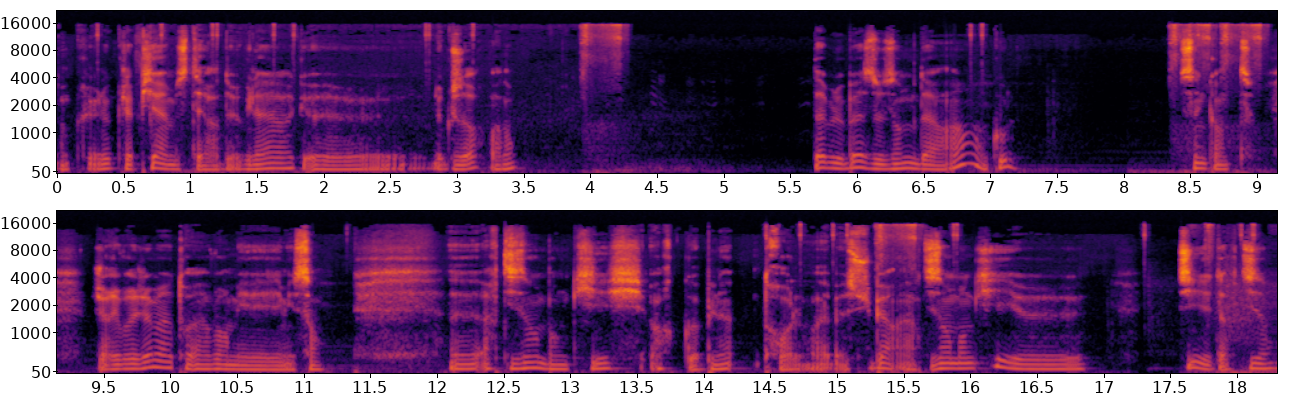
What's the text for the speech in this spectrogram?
Donc euh, le clapier hamster de Glarg, euh, de Xor, pardon. Table base de Zangdar. Ah, cool. 50. J'arriverai jamais à avoir mes, mes 100. Euh, artisan, banquier, orc, gobelin, troll. Ouais, bah super. Artisan, banquier. Euh... Si, il est artisan.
